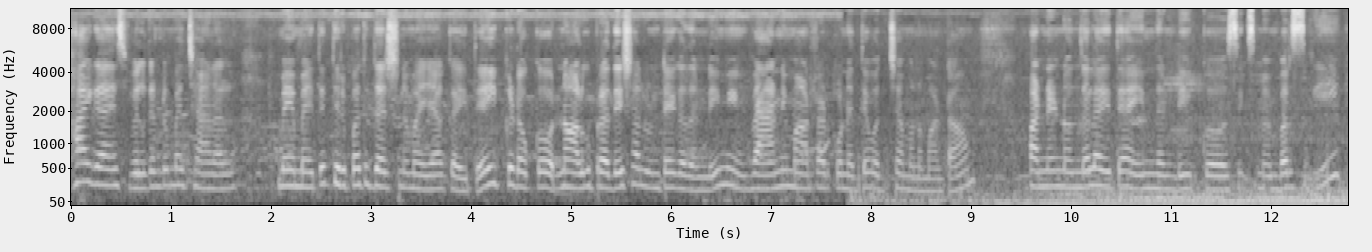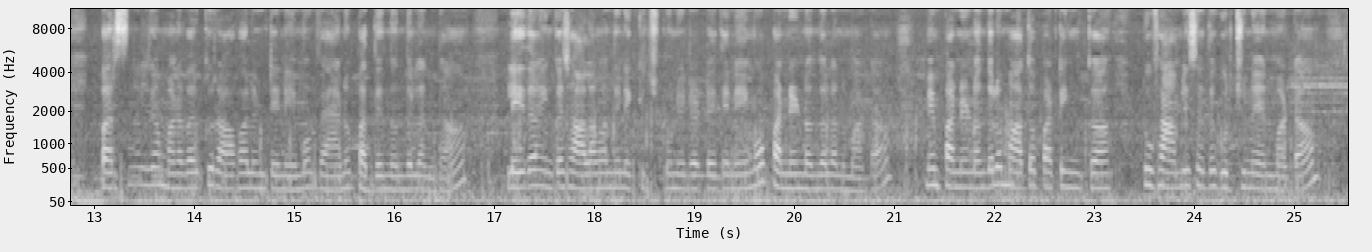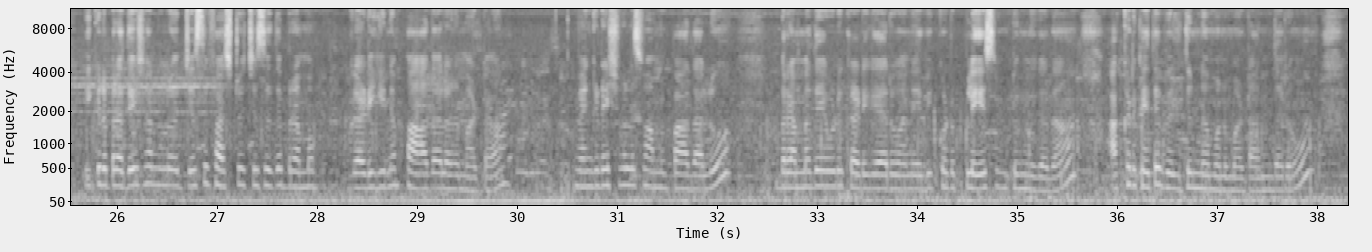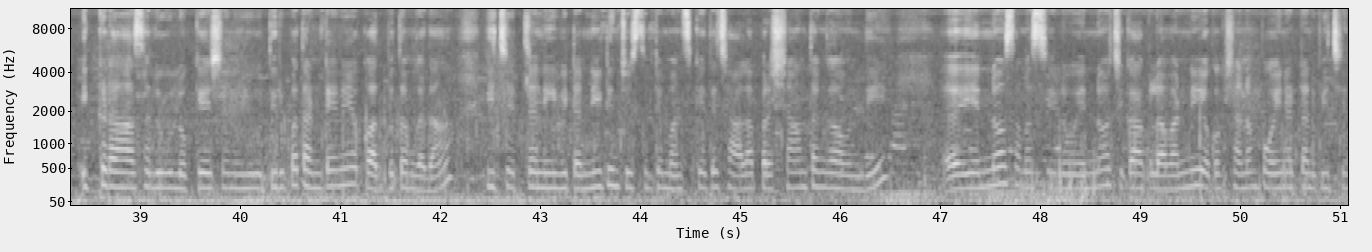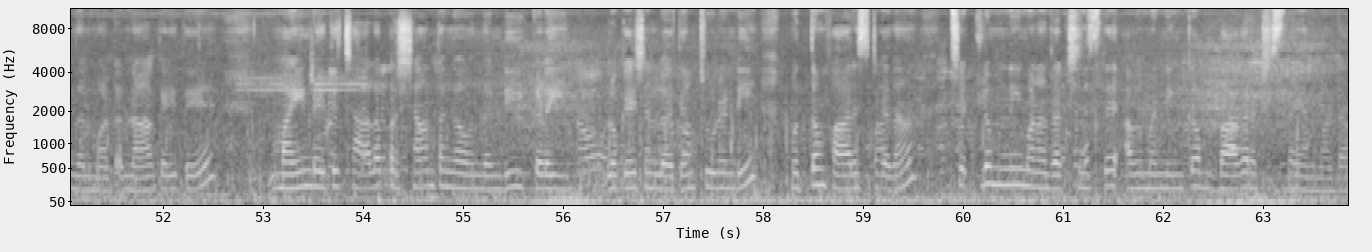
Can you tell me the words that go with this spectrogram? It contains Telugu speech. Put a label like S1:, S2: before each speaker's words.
S1: Hi guys welcome to my channel మేమైతే తిరుపతి దర్శనం అయ్యాక అయితే ఇక్కడ ఒక నాలుగు ప్రదేశాలు ఉంటాయి కదండి. మేము వ్యాన్ని మాట్లాడుకొని అయితే వచ్చామన్నమాట. పన్నెండు వందలు అయితే అయిందండి. ఒక సిక్స్ మెంబర్స్కి పర్సనల్గా మన వరకు రావాలంటేనేమో వ్యాను పద్దెనిమిది వందలు అంట లేదా ఇంకా చాలామందిని ఎక్కించుకునేటట్టయితేనేమో పన్నెండు వందలు అనమాట మేము పన్నెండు వందలు మాతో పాటు ఇంకా టూ ఫ్యామిలీస్ అయితే కూర్చున్నాయి అనమాట ఇక్కడ ప్రదేశాలలో వచ్చేసి ఫస్ట్ వచ్చేసి అయితే బ్రహ్మ గడిగిన పాదాలు అనమాట వెంకటేశ్వర స్వామి పాదాలు బ్రహ్మదేవుడు కడిగారు అనేది ఒక ప్లేస్ ఉంటుంది కదా. అక్కడికైతే వెళ్తున్నాం అనమాట అందరం. ఇక్కడ అసలు లొకేషన్ వ్యూ తిరుపతి అంటేనే ఒక అద్భుతం కదా. ఈ చెట్లని వీటన్నిటిని చూస్తుంటే మనసుకైతే చాలా ప్రశాంతంగా ఉంది. ఎన్నో సమస్యలు ఎన్నో చికాకులు అవన్నీ ఒక క్షణం పోయినట్టు అనిపించింది అనమాట నాకైతే మైండ్ అయితే చాలా ప్రశాంతంగా ఉందండి. ఇక్కడ ఈ లొకేషన్లో అయితే చూడండి. మొత్తం ఫారెస్ట్ కదా. చెట్లని మనం రక్షిస్తే అవి మనని ఇంకా బాగా రక్షిస్తాయి అన్నమాట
